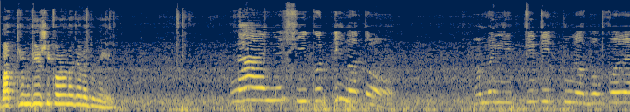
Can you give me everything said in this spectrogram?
বাথরুম গিয়ে শি করো না কেন তুমি? না আমি ঠিক না তো? আমি লিখতে ঠিক নেব করে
